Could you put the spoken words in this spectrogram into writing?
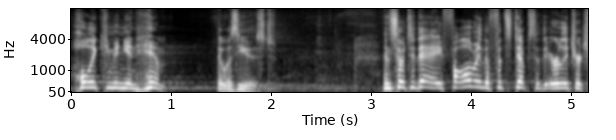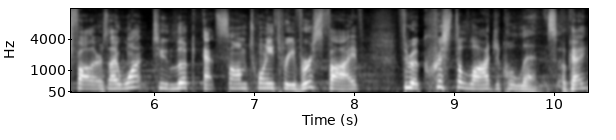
Holy Communion hymn that was used. And so today, following the footsteps of the early church fathers, I want to look at Psalm 23, verse 5, through a Christological lens, okay?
